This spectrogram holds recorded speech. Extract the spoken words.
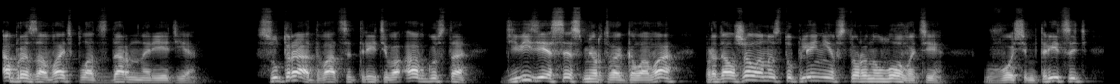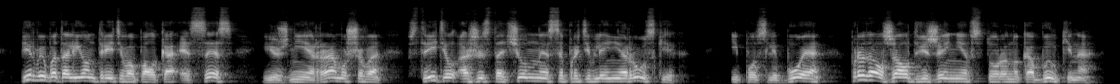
образовать плацдарм Наредья. С утра 23 августа дивизия СС «Мертвая голова» продолжала наступление в сторону Ловати. В 8.30 первый батальон 3-го полка СС южнее Рамушева встретил ожесточенное сопротивление русских и после боя продолжал движение в сторону Кобылкина –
